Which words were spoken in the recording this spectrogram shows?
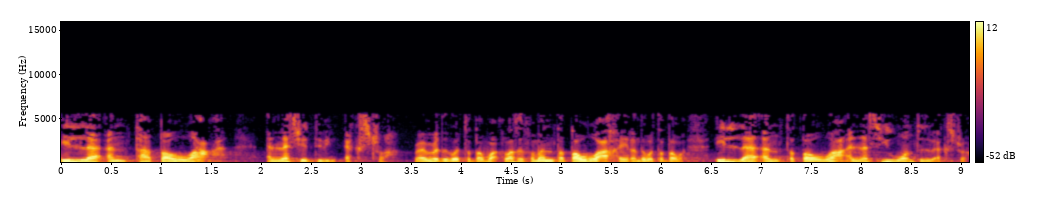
إلا أن تطوع. Unless you're doing extra. Remember the word تطوع? Allah said, فمن تطوع خيرا. The word تطوع. إلا أن تطوع. Unless you want to do extra.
